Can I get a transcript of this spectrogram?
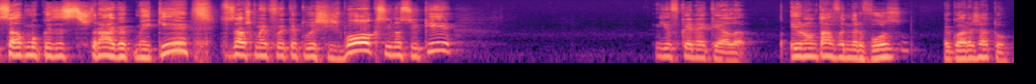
se alguma coisa se estraga, como é que é, tu sabes como é que foi com a tua Xbox e não sei o quê. E eu fiquei naquela, eu não estava nervoso, agora já estou.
